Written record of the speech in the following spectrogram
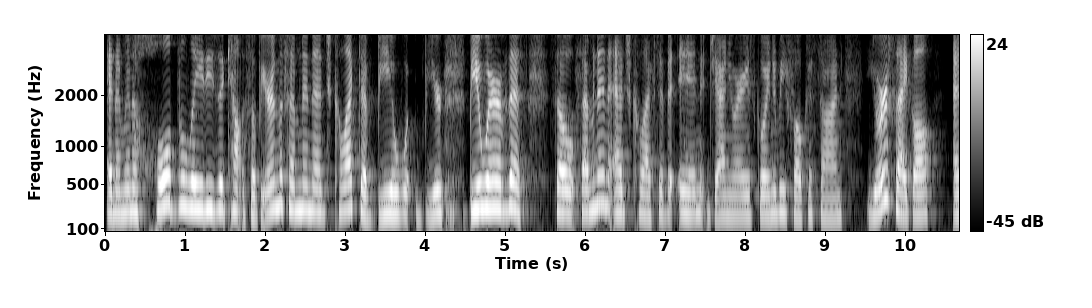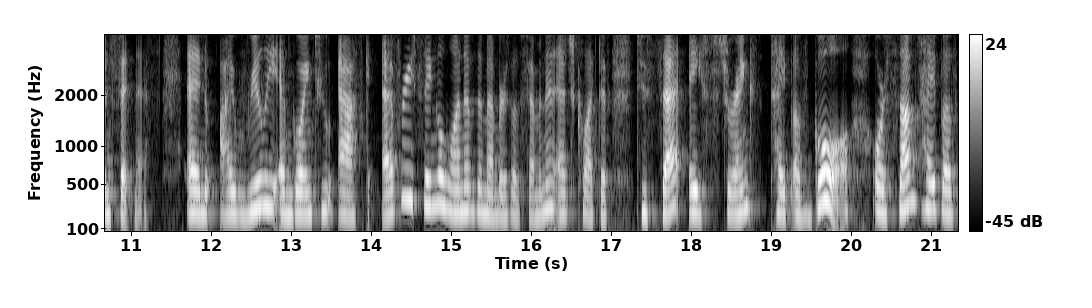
and I'm going to hold the ladies account. So if you're in the Feminine Edge Collective, be aware, be aware of this. So Feminine Edge Collective in January is going to be focused on your cycle and fitness. And I really am going to ask every single one of the members of Feminine Edge Collective to set a strength type of goal or some type of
